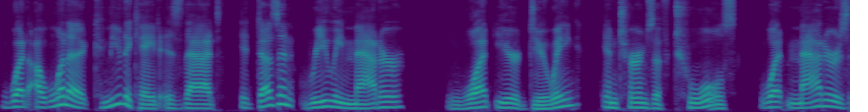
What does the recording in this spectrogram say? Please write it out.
What I want to communicate is that it doesn't really matter what you're doing in terms of tools. What matters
